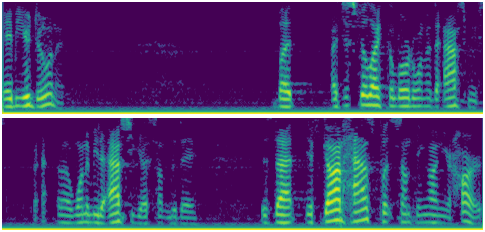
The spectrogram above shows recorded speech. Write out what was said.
Maybe you're doing it. But I just feel like the Lord wanted to ask me, uh, wanted me to ask you guys something today. Is that if God has put something on your heart,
